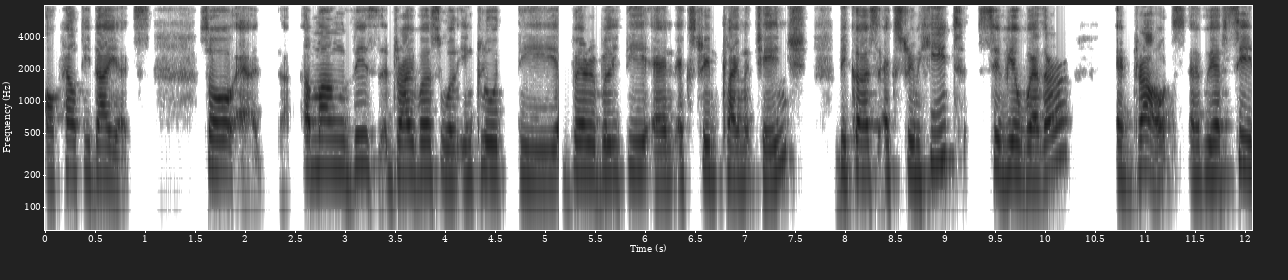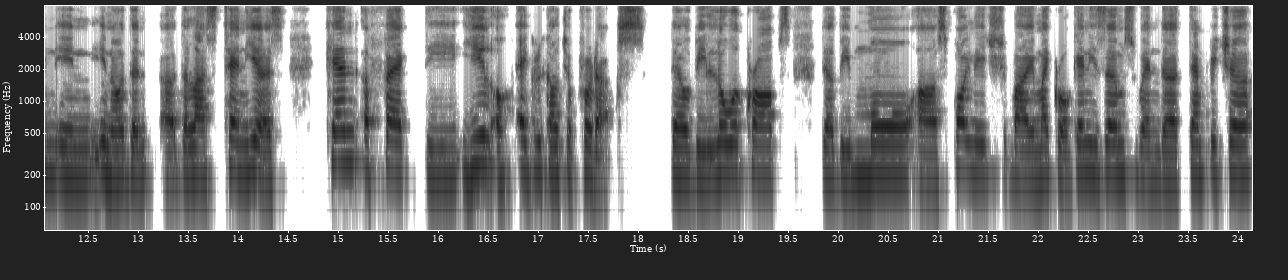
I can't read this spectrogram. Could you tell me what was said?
of healthy diets. So, uh, among these drivers will include the variability and extreme climate change, because extreme heat, severe weather, and droughts, as we have seen in you know the uh, the last ten years, can affect the yield of agriculture products. There will be lower crops. There'll be more uh, spoilage by microorganisms when the temperature,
